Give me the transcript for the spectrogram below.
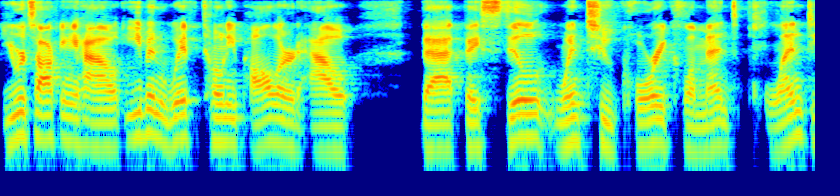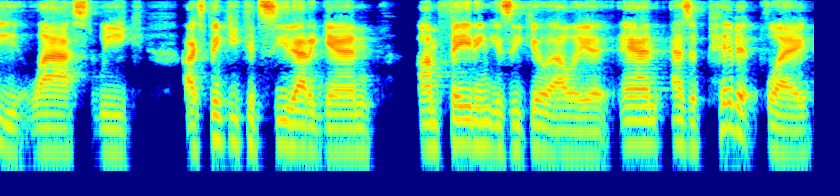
You were talking how even with Tony Pollard out, that they still went to Corey Clement plenty last week. I think you could see that again. I'm fading Ezekiel Elliott. And as a pivot play,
